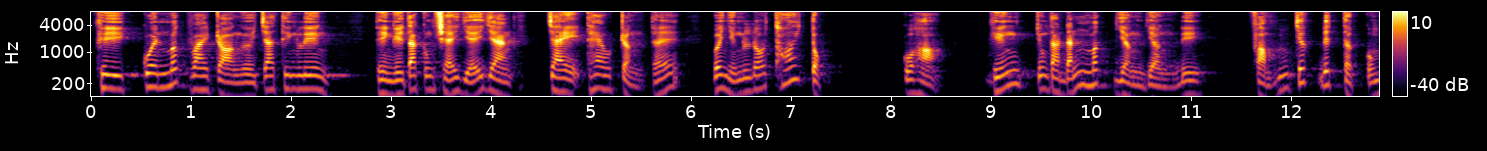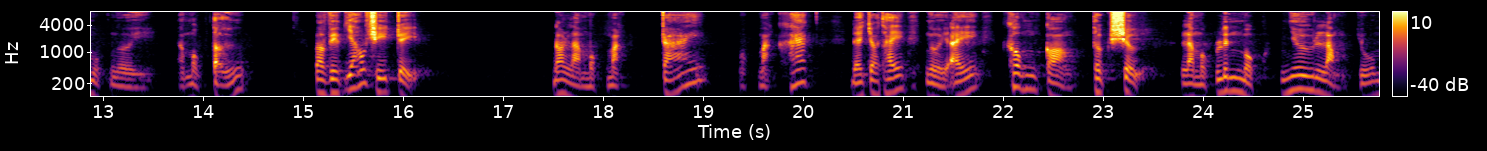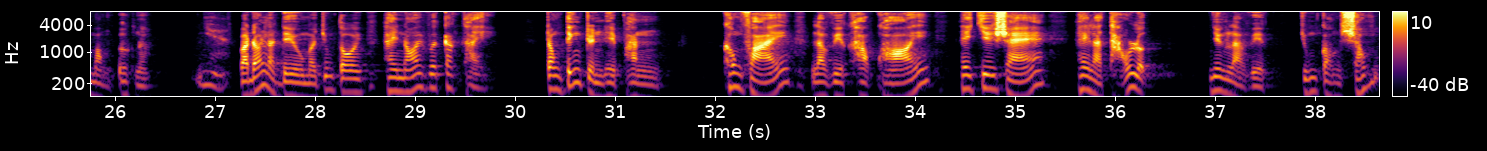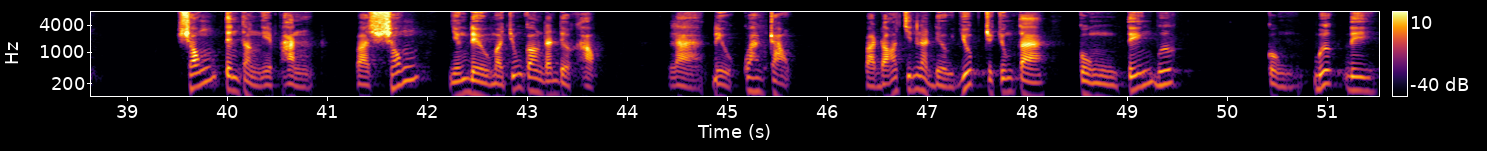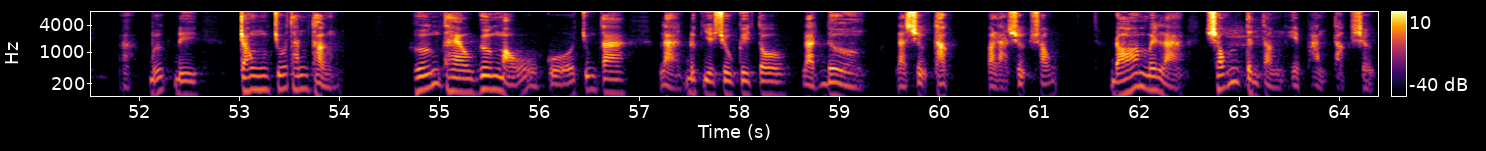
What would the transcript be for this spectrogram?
khi quên mất vai trò người cha thiên liêng thì người ta cũng sẽ dễ dàng chạy theo trần thế với những lối thói tục của họ khiến chúng ta đánh mất dần dần đi phẩm chất đích thực của một người à, một tử và việc giáo sĩ trị đó là một mặt trái một mặt khác để cho thấy người ấy không còn thực sự là một linh mục như lòng Chúa mong ước nữa. Yeah. Dạ. Và đó là điều mà chúng tôi hay nói với các thầy. Trong tiến trình hiệp hành không phải là việc học hỏi hay chia sẻ hay là thảo luận nhưng là việc chúng con sống. Sống tinh thần hiệp hành và sống những điều mà chúng con đã được học là điều quan trọng. Và đó chính là điều giúp cho chúng ta cùng tiến bước cùng bước đi à, bước đi trong Chúa Thánh Thần hướng theo gương mẫu của chúng ta là Đức Giêsu Kitô là đường là sự thật và là sự sống đó mới là sống tinh thần hiệp hành thật sự.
